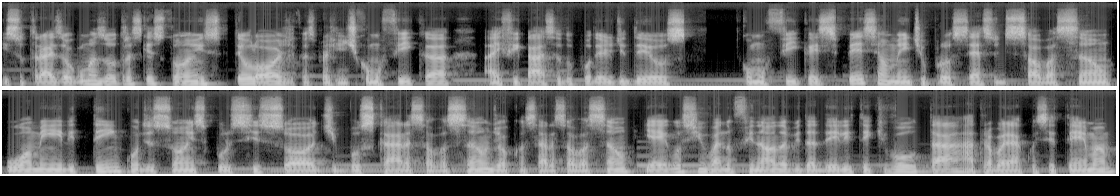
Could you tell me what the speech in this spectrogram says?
isso traz algumas outras questões teológicas para a gente, como fica a eficácia do poder de Deus, como fica especialmente o processo de salvação. O homem ele tem condições por si só de buscar a salvação, de alcançar a salvação. E aí Agostinho vai no final da vida dele ter que voltar a trabalhar com esse tema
